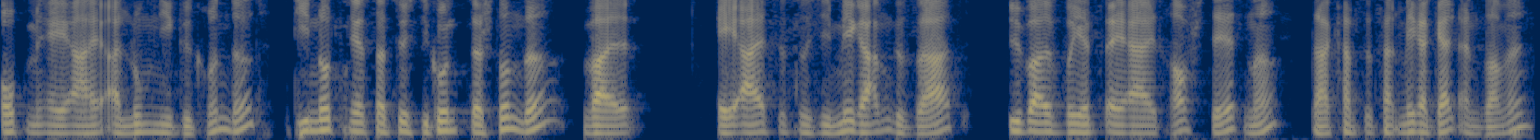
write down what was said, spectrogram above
OpenAI Alumni gegründet. Die nutzen jetzt natürlich die Gunst der Stunde, weil AI ist jetzt natürlich mega angesagt. Überall, wo jetzt AI draufsteht, ne, da kannst du jetzt halt mega Geld einsammeln.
